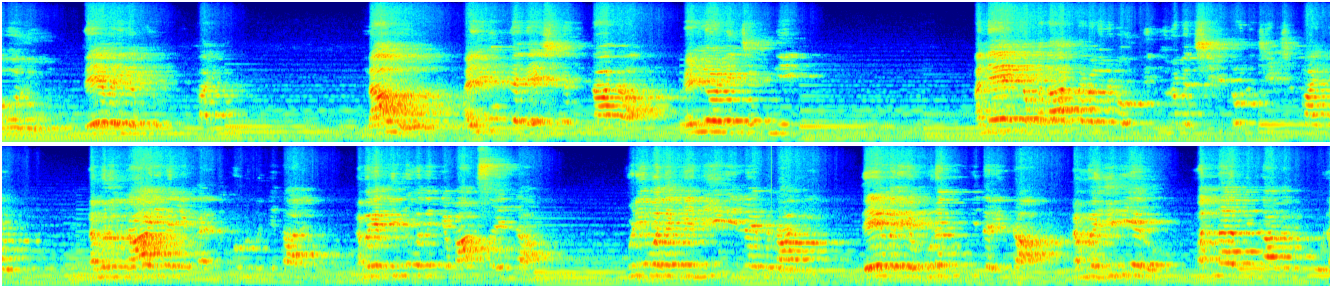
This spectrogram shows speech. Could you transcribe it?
ಅವರು ದೇವರಿಗೆ. ನಾವು ಐಗುಪ್ತ ದೇಶದಲ್ಲಿದ್ದಾಗ ಬೆಳ್ಳುಳ್ಳಿ ಚಟ್ನಿ, ಅನೇಕ ಪದಾರ್ಥಗಳನ್ನು ನಾವು ತಿಂದು ನಮ್ಮ ಜೀವಿತವನ್ನು ಜೀವಿಸುತ್ತಾ ಇದ್ದೇವೆ. ನಮ್ಮನ್ನು ಕಾಡಿನಲ್ಲಿ ಕರೆದುಕೊಂಡು ಬಂದಿದ್ದಾರೆ. ನಮಗೆ ತಿನ್ನುವುದಕ್ಕೆ ಮಾಂಸ ಇಲ್ಲ ಕುಡಿಯುವುದಕ್ಕೆ ನೀರಿಲ್ಲ ಎಂಬುದಾಗಿ ದೇವರಿಗೆ ಗುಣ ಕೊಟ್ಟಿದ್ದರಿಂದ ನಮ್ಮ ಹಿರಿಯರು ಮನ್ನಾ ಕೂಡ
